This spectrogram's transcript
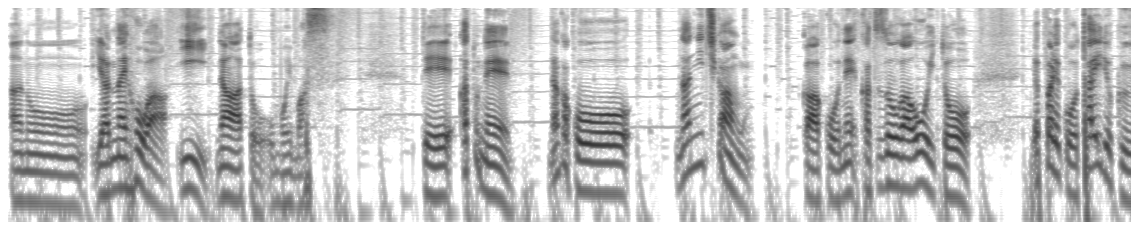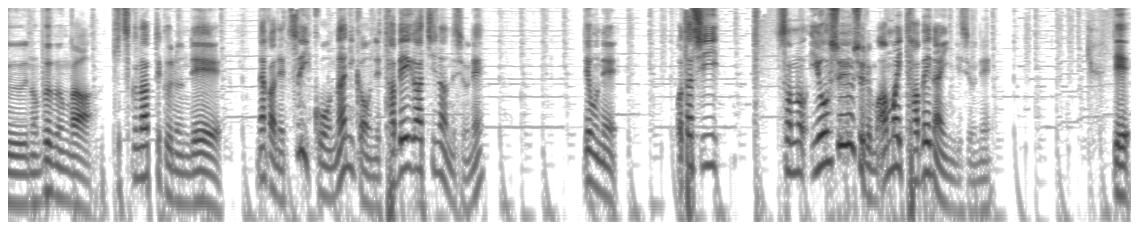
あのやんない方がいいなと思います。であとねなんかこう何日間かこうね活動が多いとやっぱりこう体力の部分がきつくなってくるんでなんかねついこう何かをね食べがちなんですよね。でもね私その要所要所でもあんまり食べないんですよね。で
